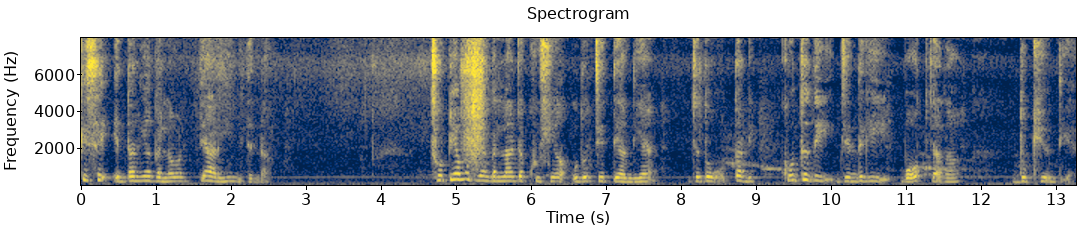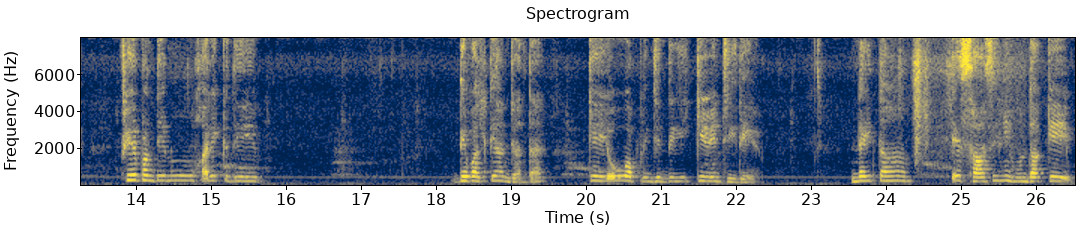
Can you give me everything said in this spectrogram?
ਕਿਸੇ ਇਦਾਂ ਦੀਆਂ ਗੱਲਾਂ ਵੱਲ ਧਿਆਨ ਹੀ ਨਹੀਂ ਦਿੰਦਾ। ਛੋਟੀਆਂ ਮੋਟੀਆਂ ਗੱਲਾਂ ਜਾਂ ਖੁਸ਼ੀਆਂ ਉਦੋਂ ਚੇਤੇ ਆਉਂਦੀਆਂ, ਜਦੋਂ ਤੁਹਾਡੀ ਖੁਦ ਦੀ ਜ਼ਿੰਦਗੀ ਬਹੁਤ ਜ਼ਿਆਦਾ ਦੁਖੀ ਹੁੰਦੀ ਹੈ ਫਿਰ ਬੰਦੇ ਨੂੰ ਹਰ ਇੱਕ ਦੀ, ਦੇ ਵੱਲ ਧਿਆਨ ਜਾਂਦਾ ਹੈ ਕਿ ਉਹ ਆਪਣੀ ਜ਼ਿੰਦਗੀ ਕਿਵੇਂ ਜੀ ਰਹੇ ਹੈ। ਨਹੀਂ ਤਾਂ ਇਹ ਹੀ ਨਹੀਂ ਹੁੰਦਾ ਕਿ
